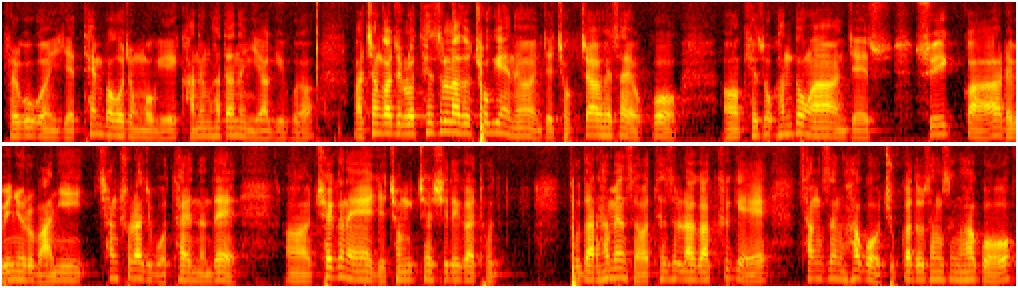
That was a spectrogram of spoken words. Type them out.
결국은 이제 템버거 종목이 가능하다는 이야기고요. 마찬가지로 테슬라도 초기에는 이제 적자 회사였고 어, 계속 한동안 이제 수- 수익과 레베뉴를 많이 창출하지 못하였는데 어, 최근에 이제 전기차 시대가 도, 도달하면서 테슬라가 크게 상승하고 주가도 상승하고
